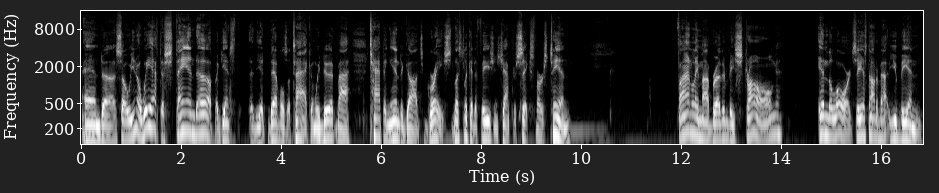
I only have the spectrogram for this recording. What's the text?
And uh, so, you know, we have to stand up against the devil's attack, and we do it by tapping into God's grace. Let's look at Ephesians chapter 6, verse 10. Finally, my brethren, be strong in the Lord. See, it's not about you being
